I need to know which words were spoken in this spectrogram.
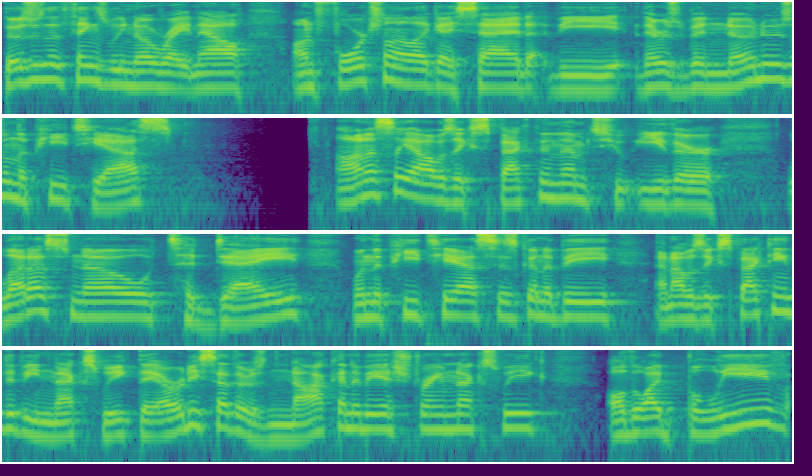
those are the things we know right now. Unfortunately, like I said, the there's been no news on the PTS. Honestly, I was expecting them to either let us know today when the PTS is going to be, and I was expecting to be next week. They already said there's not going to be a stream next week. Although I believe,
